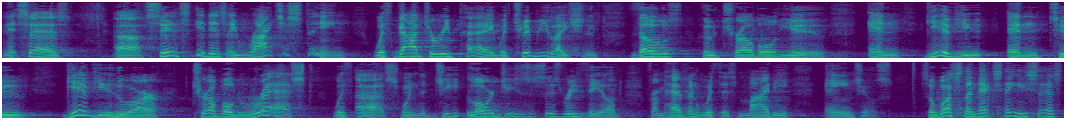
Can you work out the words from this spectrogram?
And it says, uh, since it is a righteous thing with God to repay with tribulation those who trouble you and give you and to give you who are troubled rest with us when the G- Lord Jesus is revealed from heaven with his mighty angels. So, what's the next thing he says?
